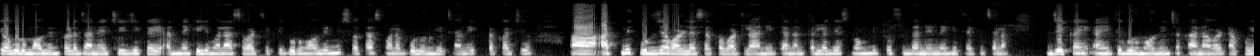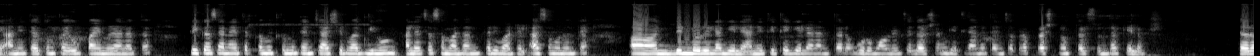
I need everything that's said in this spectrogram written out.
किंवा गुरुमाऊलींकडे जाण्याची जी काही आज्ञा केली मला असं वाटलं की गुरुमाऊलींनी स्वतःच मला बोलून घेतलं आणि एक प्रकारची आत्मिक ऊर्जा वाढल्यासारखं वाटलं आणि त्यानंतर लगेच मग मी तो सुद्धा निर्णय घेतला की चला जे काही आहे ते गुरुमाऊलींच्या कानावर टाकूया आणि त्यातून काही उपाय मिळाला तर ठीकच आहे नाही तर कमीत कमी त्यांचे आशीर्वाद घेऊन आल्याचं समाधान तरी वाटेल असं म्हणून त्या दिंडोरीला गेले आणि तिथे गेल्यानंतर गुरुमाऊलींचे दर्शन घेतले आणि त्यांच्याकडे प्रश्नोत्तर सुद्धा केलं. तर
